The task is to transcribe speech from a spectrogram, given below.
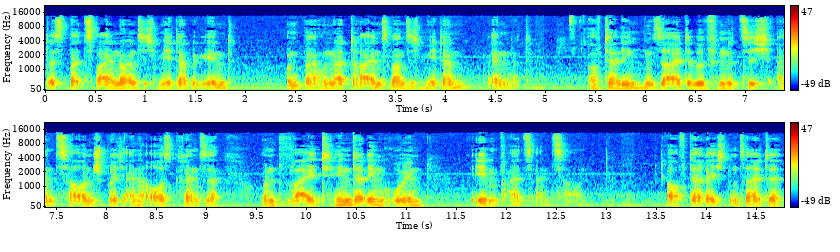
das bei 92 Meter beginnt und bei 123 Metern endet. Auf der linken Seite befindet sich ein Zaun, sprich eine Ausgrenze, und weit hinter dem Grün ebenfalls ein Zaun. Auf der rechten Seite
